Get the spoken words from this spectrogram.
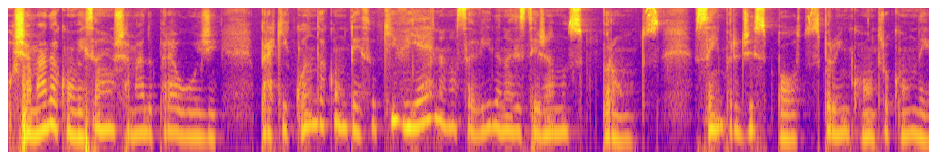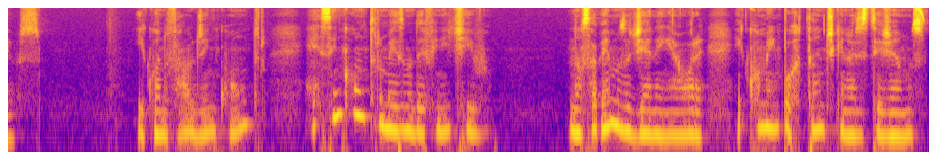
O chamado à conversão é um chamado para hoje, para que quando aconteça o que vier na nossa vida, nós estejamos prontos, sempre dispostos para o encontro com Deus. E quando falo de encontro, é esse encontro mesmo definitivo. Não sabemos o dia nem a hora e como é importante que nós estejamos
